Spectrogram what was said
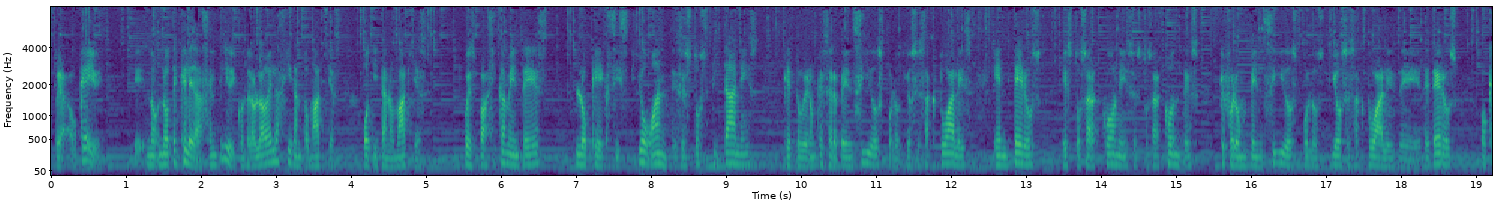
O sea, ok, eh, no, note que le da sentido. Y cuando hablaba de las gigantomaquias o titanomaquias, pues básicamente es lo que existió antes, estos titanes que tuvieron que ser vencidos por los dioses actuales, enteros, estos arcones, estos arcontes, que fueron vencidos por los dioses actuales de, de Teros. Ok,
